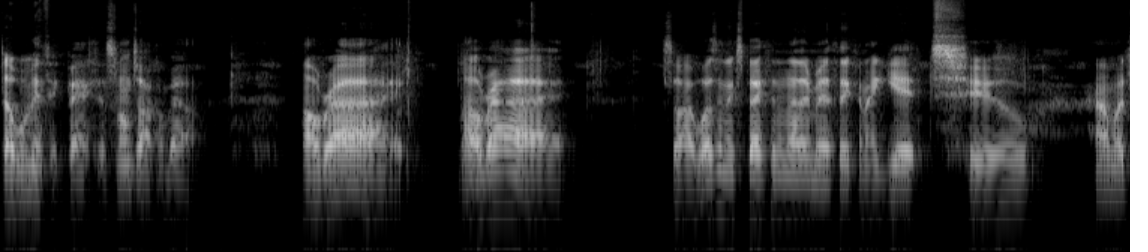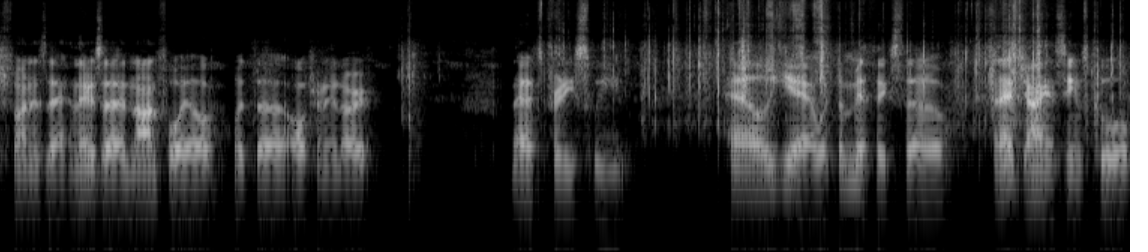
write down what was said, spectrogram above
Double mythic pack. That's what I'm talking about. All right. All right. So I wasn't expecting another mythic, and I get two. How much fun is that? And there's a non-foil with the alternate art. That's pretty sweet. Hell yeah, with the mythics though. And that giant seems cool.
